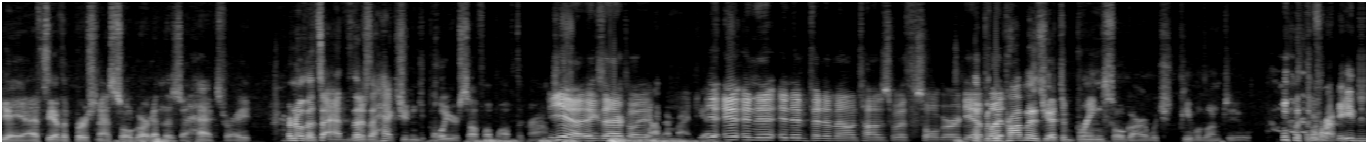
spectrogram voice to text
yeah, yeah. If the other person has soul guard and there's a hex, right? Or no, that's a, there's a hex. You can pull yourself up off the ground. Yeah, exactly. No, never mind. Yeah. Yeah, in, in an infinite amount of times with Soul Guard. Yeah, but, but, the problem is you have to bring soul guard, which people don't do. right?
